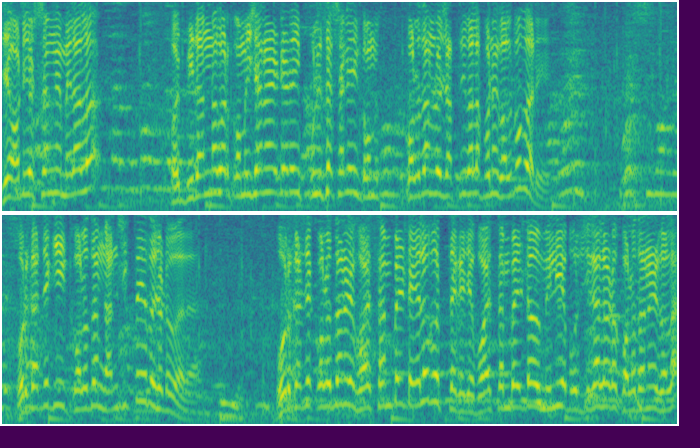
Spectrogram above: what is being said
যে অডিওর সঙ্গে মেলালো। ওই বিধাননগর কমিশনারেটের ওই পুলিশের সঙ্গে কলদান যাত্রীবেলা ফোনে গল্প করে। ওর কাছে কি কলদান গান শিখতে যেত ছোটবেলা ওর কাছে কলদানের ভয়েস স্যাম্পেলটা এলো করতে গেছে ভয়েস স্যাম্পেলটাও মিলিয়ে বলছে, গেল ওটা কলদানের গলা।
